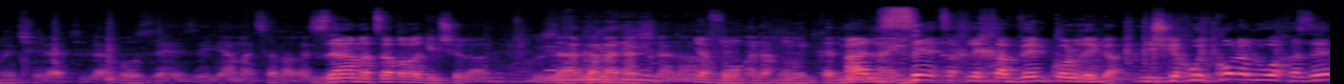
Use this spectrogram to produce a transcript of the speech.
אומרת שלעתיד לבוא זה זה יהיה המצב הרגיל. זה המצב הרגיל שלנו. זה הכוונה שלנו. יפה. אנחנו- אנחנו מתקדמים. על. זה צריך לכוון כל רגע. תשכחו את כל הלוח הזה,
